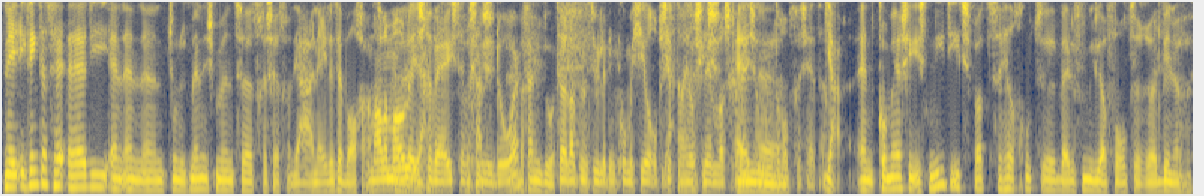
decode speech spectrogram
Nee, ik denk dat He- Hedy en, en, en toen het management had gezegd van... ja, nee, dat hebben we al gehad. Malle Molen Eh, is ja, geweest en we gaan nu door. Eh, we gaan nu door. Terwijl dat natuurlijk in commercieel opzicht al heel precies. slim was geweest En, om hem eh, erop te zetten. Ja, en commercie is niet iets wat heel goed eh, bij de familie Affolter eh, binnen...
